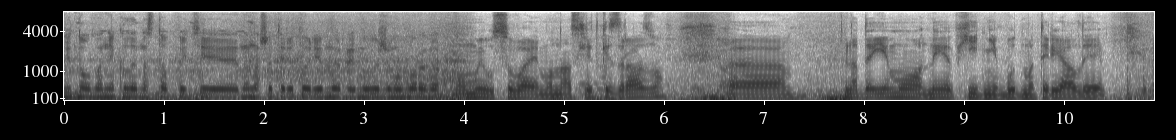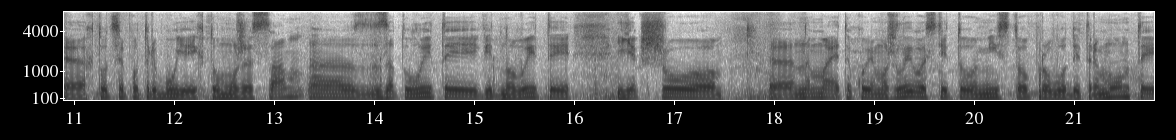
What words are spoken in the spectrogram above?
відновлення, коли наступить е, на нашій території мир і ми вижимо ворога. Ну, Ми усуваємо наслідки зразу. Надаємо необхідні будматеріали, е, хто це потребує і хто може сам е, затулити, відновити. Якщо е, немає такої можливості, то місто проводить ремонти.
